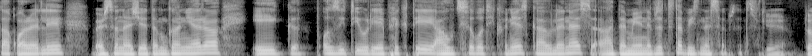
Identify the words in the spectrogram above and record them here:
საყვარელი პერსონაჟია და მგონია რომ ეგ პოზიტიური ეფექტი აუცილებლად იქონიას გავლენას ადამიანებზეც და ბიზნესებზეც. კი, და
